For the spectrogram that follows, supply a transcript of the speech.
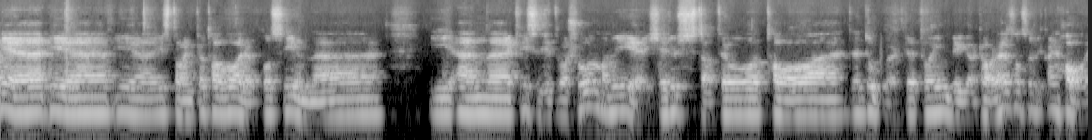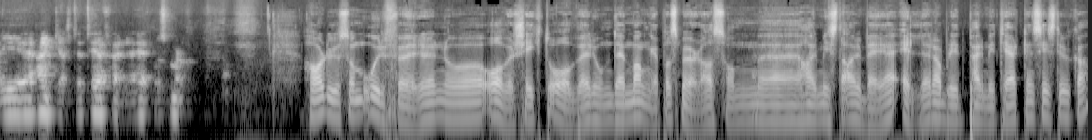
er, er, er, i stand til å ta vare på sine i en eh, krisesituasjon, men vi er ikke rusta til å ta det dobbelte av innbyggertallet, sånn som vi kan ha i enkelte tilfeller her på Smøla. Har du som ordfører noe oversikt over om det er mange på Smøla som uh, har mista arbeidet eller har blitt permittert den siste uka?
